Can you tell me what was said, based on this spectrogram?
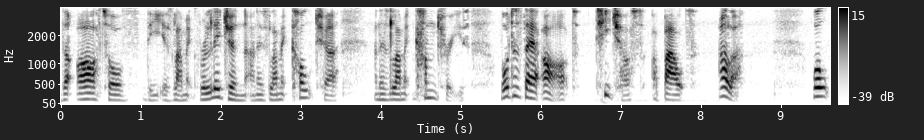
the art of the Islamic religion and Islamic culture and Islamic countries, what does their art teach us about Allah? Well,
